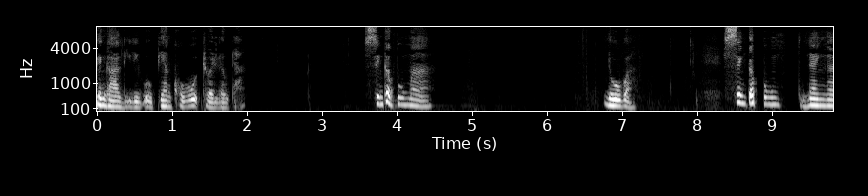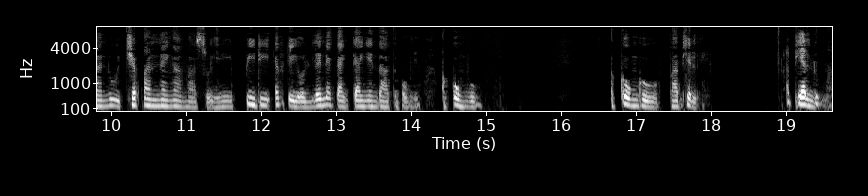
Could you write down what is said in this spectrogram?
ဘင်္ဂါလီတွေကိုပြန်ခေါ်ဖို့အတွက်လုပ်တာစင်ကာပူမှာနိုးပါစင်ကာပူနိုင်ငံတို့ဂျပန်နိုင်ငံမှာဆိုရင် PDF တွေရောလက်နက်ကင်တိုင်းရင်သားတပုံတွေအကုန်ကိုအကုန်ကိုဘာဖြစ်လဲအပြက်လို့မှာ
